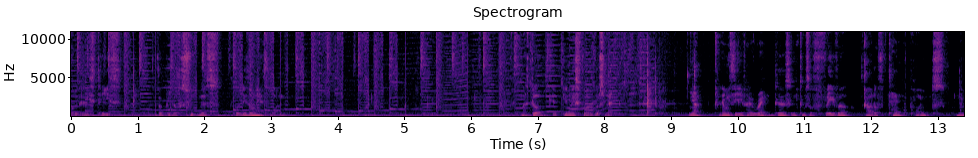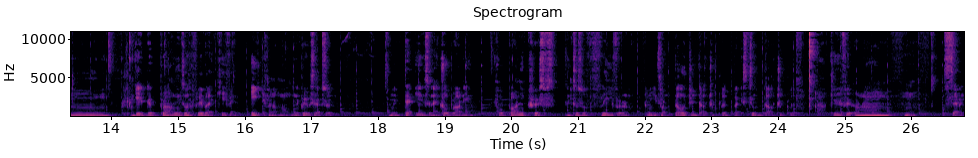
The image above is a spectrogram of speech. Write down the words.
could at least taste a bit of sweetness. So this only has one. But still, it, it makes for a good snack. Yeah, let me see if I rank this in terms of flavor out of 10 points. Mm, okay, the brownie in terms of flavor I gave an 8 if I'm not wrong in the previous episode. I mean, that is an actual brownie. For brownie crisps, in terms of flavor, I mean, it's not Belgian dark chocolate, but it's still dark chocolate. I'll give it around hmm, 7.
